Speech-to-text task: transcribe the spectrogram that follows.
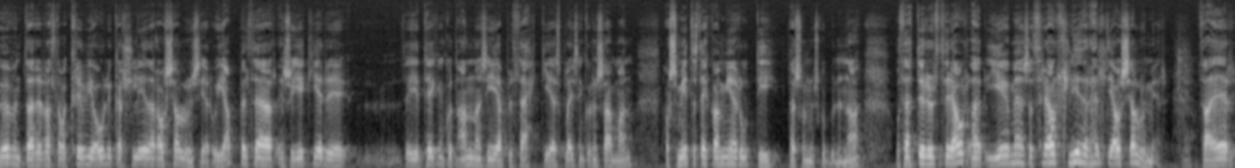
höfundar er alltaf að krifja ólíkar hliðar á sjálfum sér og jafnvel þegar eins og ég geri þegar ég tek einhvern annan sem ég jafnvel þekki eða splæs einhverjum saman þá smitast eitthvað mér út í persónusköpununa og þetta eru þrjár, er, ég með þess að þrjár hliðar held ég á sjálfum mér Já. það er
